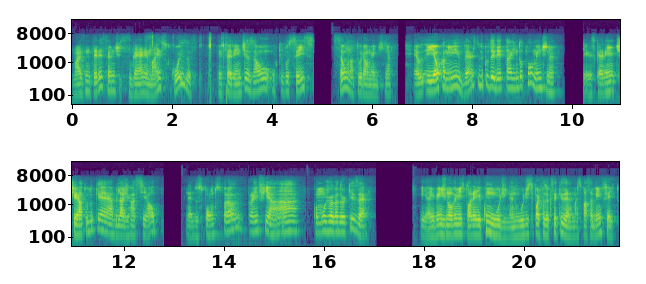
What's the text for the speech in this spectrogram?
mais interessante, vocês ganharem mais coisas referentes ao que vocês são naturalmente, né? É e é o caminho inverso do que o D&D está indo atualmente, né? Eles querem tirar tudo que é habilidade racial né, dos pontos para enfiar como o jogador quiser. E aí vem de novo a minha história aí com o Wood, né? No Wood você pode fazer o que você quiser, mas faça bem feito.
